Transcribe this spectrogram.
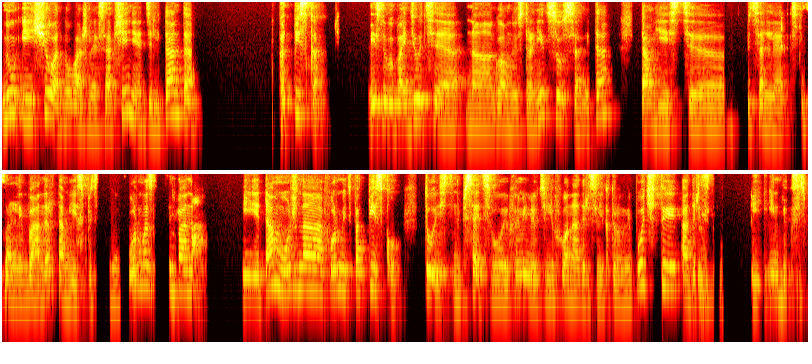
Ну и еще одно важное сообщение от «Дилетанта». Подписка. Если вы пойдете на главную страницу сайта, там есть э, специальный, специальный баннер, там есть специальная форма за этим баннером. И там можно оформить подписку, то есть написать свою фамилию, телефон, адрес электронной почты, адрес и индекс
